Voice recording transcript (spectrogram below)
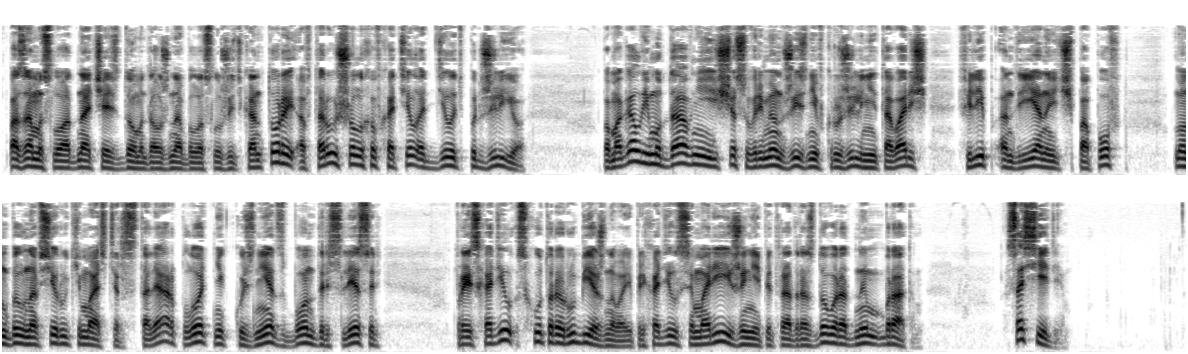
По замыслу одна часть дома должна была служить конторой, а вторую Шолохов хотел отделать под жилье. Помогал ему давний, еще со времен жизни в Кружилине товарищ Филипп Андреянович Попов. Он был на все руки мастер, столяр, плотник, кузнец, бондарь, слесарь происходил с хутора Рубежного и приходился Марии, жене Петра Дроздова, родным братом. Соседи.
